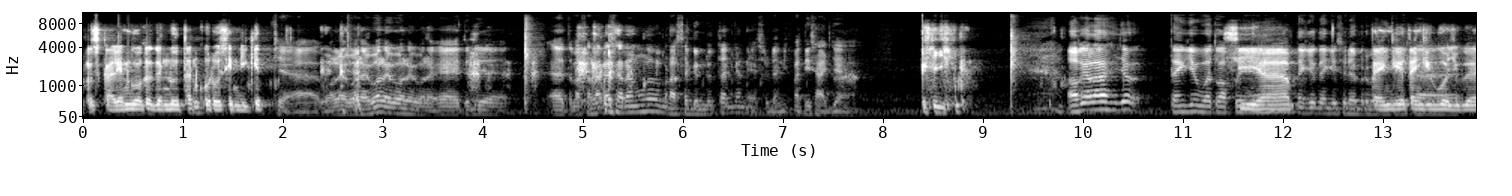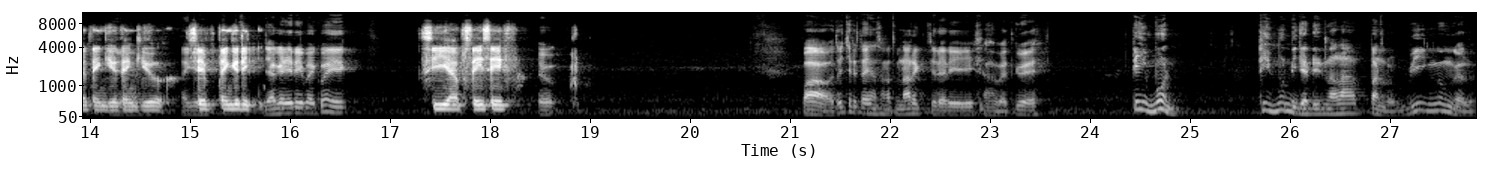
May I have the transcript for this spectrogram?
terus sekalian gue kegendutan kurusin dikit Ya, boleh, boleh, boleh, boleh, boleh. Ya, itu dia. Eh, masalah kan sekarang lu merasa gendutan kan ya sudah nikmati saja. Oke lah, Jo. Thank you buat waktunya. Siap. Thank you, thank you sudah berbagi. thank you thank you gue juga thank you thank you Thank you. sip thank you dik Jaga diri baik-baik. siap stay safe Yuk. Wow, itu cerita yang sangat menarik sih dari sahabat gue. Timun. Timun dijadiin lalapan loh. Bingung gak lo?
